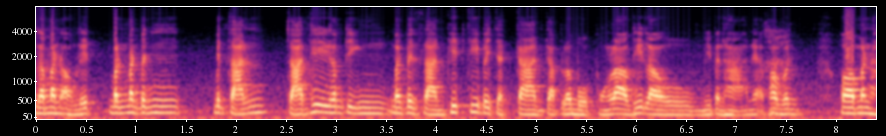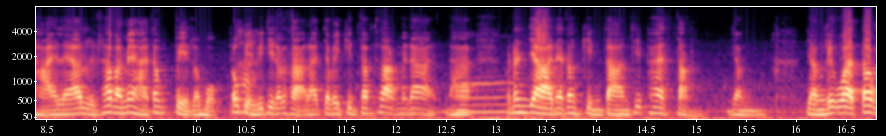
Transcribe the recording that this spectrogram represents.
แล้วมันออกฤทธิ์มันมันเป็นเป็นสารสารที่คำจริงมันเป็นสารพิษที่ไปจัดการกับระบบของเราที่เรามีปัญหาเนี่ยพอมันพอมันหายแล้วหรือถ้ามันไม่หายต้องเปลี่ยนระบบต้องเปลี่ยนวิธีรักษาแล้วจะไปกินซ้ำซากไม่ได้นะฮะอ๋อเพราะฉะนั้นยาเนี่ยต้องกินตามที่แพทย์สั่งอย่างอย่างเรียกว่าต้อง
